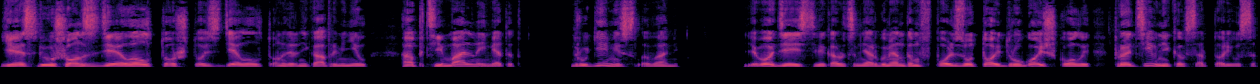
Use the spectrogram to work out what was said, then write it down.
Если уж он сделал то, что сделал, то наверняка применил оптимальный метод. Другими словами, его действия кажутся мне аргументом в пользу той другой школы противников Сарториуса.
